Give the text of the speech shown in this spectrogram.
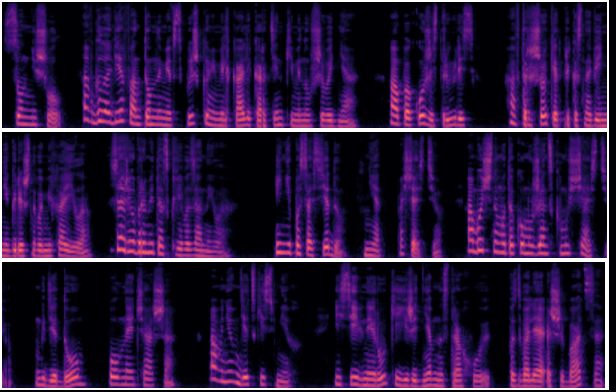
Сон не шел а в голове фантомными вспышками мелькали картинки минувшего дня, а по коже струились авторшоки от прикосновения грешного Михаила. За ребрами тоскливо заныло. И не по соседу, нет, по счастью. Обычному такому женскому счастью, где дом, полная чаша, а в нем детский смех. И сильные руки ежедневно страхуют, позволяя ошибаться,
